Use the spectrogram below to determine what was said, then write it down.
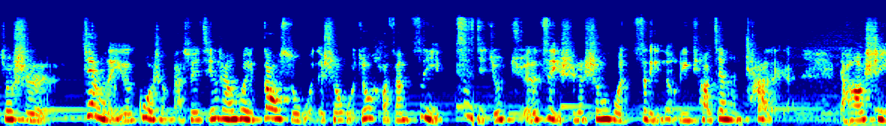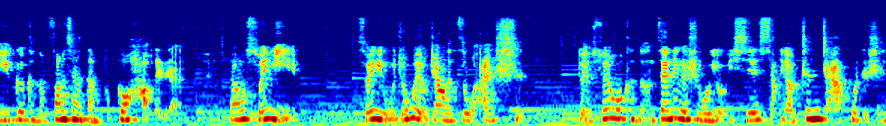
就是这样的一个过程吧。所以经常会告诉我的时候，我就好像自己自己就觉得自己是个生活自理能力条件很差的人。然后是一个可能方向感不够好的人，然后所以，所以我就会有这样的自我暗示，对，所以我可能在那个时候有一些想要挣扎或者是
